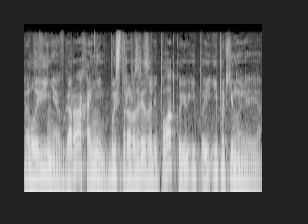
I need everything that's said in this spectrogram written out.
лавине в горах, они быстро разрезали палатку и, и, и покинули ее.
